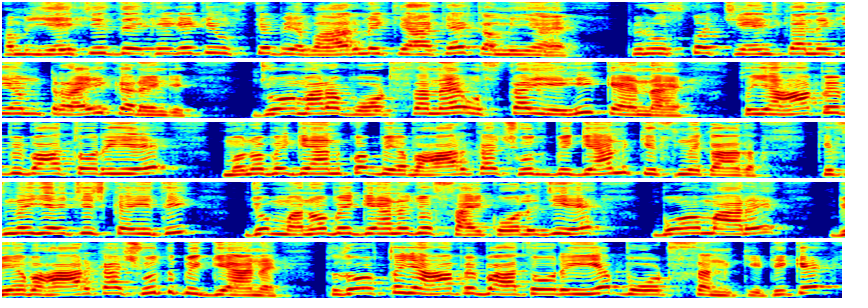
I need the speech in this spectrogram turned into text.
हम ये चीज़ देखेंगे कि उसके व्यवहार में क्या क्या कमियाँ हैं। फिर उसको चेंज करने की हम ट्राई करेंगे। जो हमारा वोटसन है, उसका यही कहना है। तो यहाँ पे भी बात हो रही है, मनोविज्ञान को व्यवहार का शुद्ध विज्ञान किसने कहा था? किसने ये चीज़ कही थी? जो मनोविज्ञान है, जो साइकोलॉजी है, वो हमारे व्यवहार का शुद्ध विज्ञान है। तो दोस्तों, यहाँ पे बात हो रही है बोटसन की, ठीक है?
